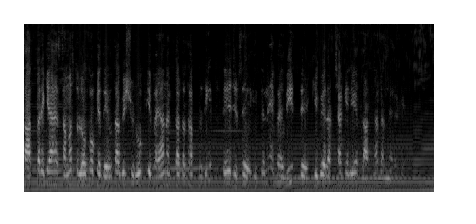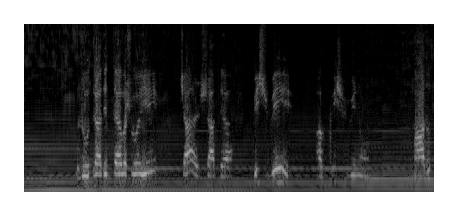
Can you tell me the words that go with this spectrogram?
तात्पर्य क्या है? समस्त लोगों के देवता विश्व रूप की भयानकता तथा प्रदीप तेज से इतने भयभीत थे कि वे रक्षा के लिए प्रार्थना करने लगे। रुद्रादित्य वशो ये चार विश्व मारुत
